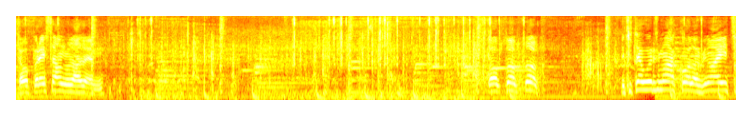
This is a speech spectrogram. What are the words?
Te oprești sau nu la lemn? Stop, stop, stop! De ce te urci mă acolo? Vino aici!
